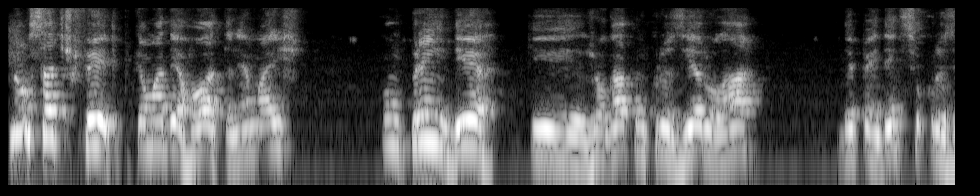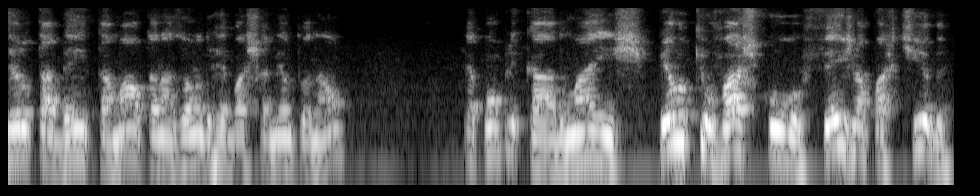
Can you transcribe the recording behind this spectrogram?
não satisfeito, porque é uma derrota, né? Mas compreender que jogar com o Cruzeiro lá, independente se o Cruzeiro está bem, está mal, está na zona do rebaixamento ou não, é complicado. Mas pelo que o Vasco fez na partida,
